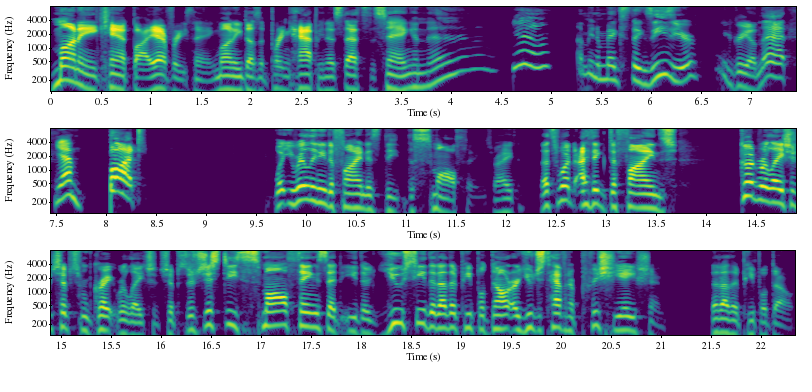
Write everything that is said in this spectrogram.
money can't buy everything. Money doesn't bring happiness. That's the saying. And uh, yeah, I mean, it makes things easier. We agree on that. Yeah. But what you really need to find is the the small things, right? That's what I think defines good relationships from great relationships. There's just these small things that either you see that other people don't or you just have an appreciation that other people don't.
